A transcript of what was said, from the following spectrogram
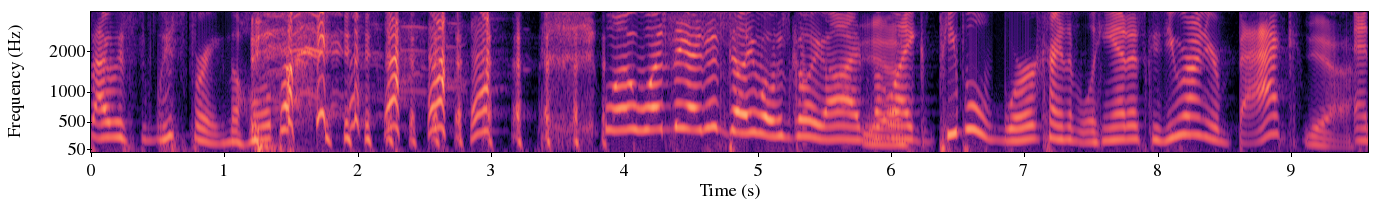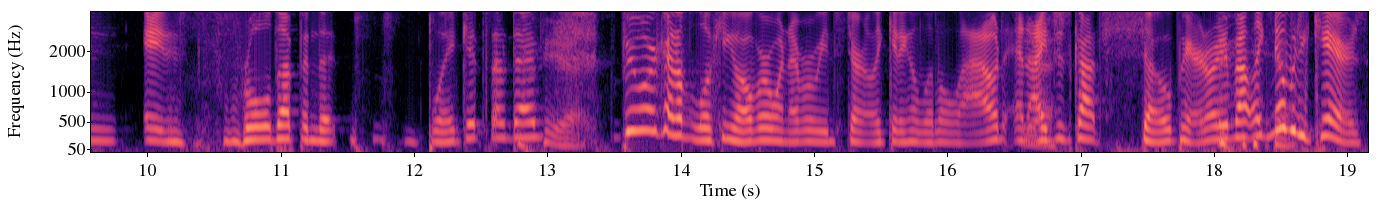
I was whispering the whole time. well, one thing I didn't tell you what was going on, but like people were kind of looking at us because you were on your back, Yeah. and and rolled up in the blanket sometimes. Yeah. People were kind of looking over whenever we'd start like getting a little loud, and I just got so paranoid about like nobody cares.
